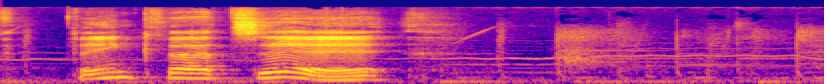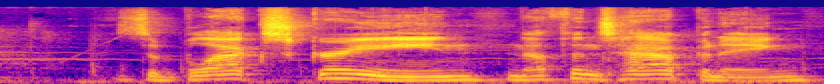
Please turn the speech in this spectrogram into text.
I think that's it. It's a black screen. Nothing's happening.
